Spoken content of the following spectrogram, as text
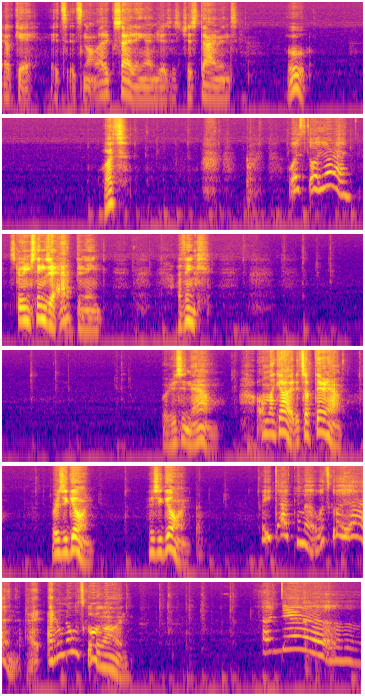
Okay, it's it's not that exciting, Andres. It's just diamonds. Ooh. What? What's going on? Strange things are happening. I think... Where is it now? Oh my god, it's up there now. Where's he going? Where's he going? What are you talking about? What's going on? I, I don't know what's going on. Oh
